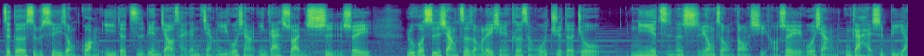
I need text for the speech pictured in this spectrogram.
这个是不是一种广义的自编教材跟讲义？我想应该算是。所以如果是像这种类型的课程，我觉得就。你也只能使用这种东西哈，所以我想应该还是必要。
